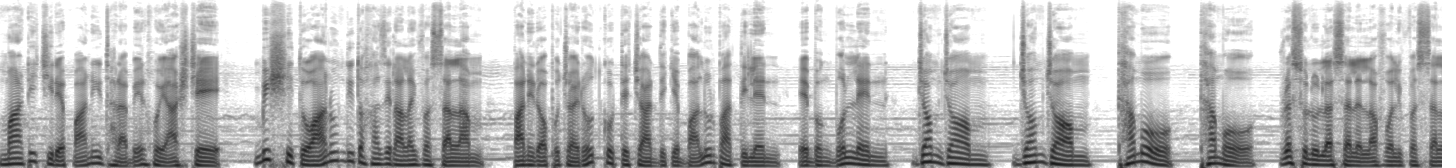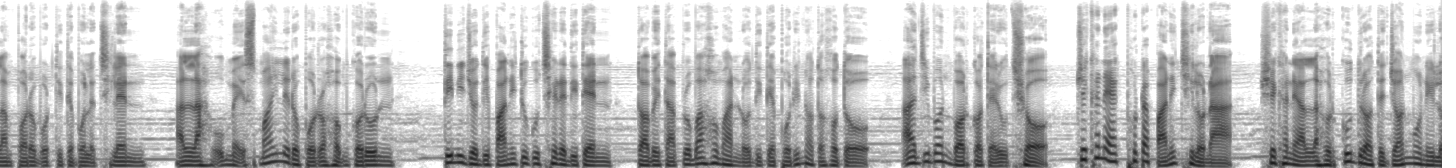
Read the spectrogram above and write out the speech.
মাটি চিরে পানির ধারা বের হয়ে আসছে। বিস্মিত আনন্দিত হাজির আলাইসাল্লাম পানির অপচয় রোধ করতে চারদিকে বালুর বাদ দিলেন এবং বললেন জমজম জমজম থামো থামো। রসুল্লাহ সাল্লাহ আলিফাসাল্লাম পরবর্তীতে বলেছিলেন, আল্লাহ উম্মে ইসমাইলের ওপর রহম করুন। তিনি যদি পানিটুকু ছেড়ে দিতেন, তবে তা প্রবাহমান নদীতে পরিণত হতো। আজীবন বরকতের উৎস। যেখানে এক ফোঁটা পানি ছিল না, সেখানে আল্লাহর কুদরতে জন্ম নিল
